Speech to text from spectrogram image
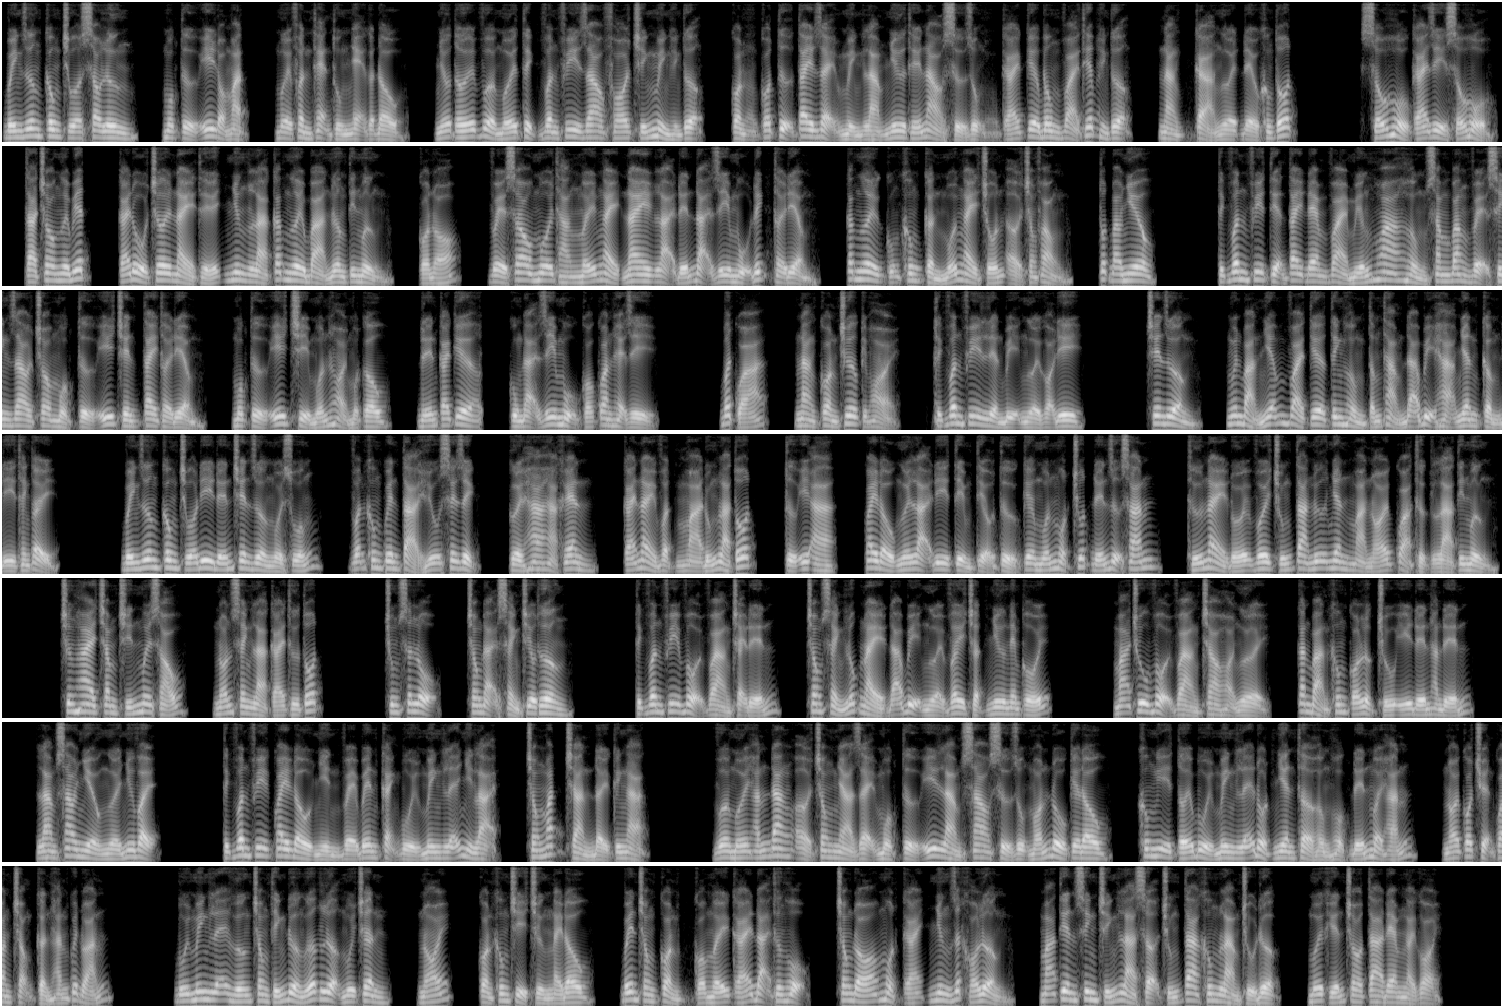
Bình Dương công chúa sau lưng, mục tử y đỏ mặt, mười phần thẹn thùng nhẹ gật đầu, nhớ tới vừa mới tịch Vân Phi giao phó chính mình hình tượng, còn có tự tay dạy mình làm như thế nào sử dụng cái kia bông vải thiếp hình tượng, nàng cả người đều không tốt. Xấu hổ cái gì xấu hổ, ta cho ngươi biết, cái đồ chơi này thế nhưng là các ngươi bà nương tin mừng, có nó, về sau mỗi tháng mấy ngày nay lại đến đại di mục đích thời điểm, các ngươi cũng không cần mỗi ngày trốn ở trong phòng, tốt bao nhiêu. Tịch Vân Phi tiện tay đem vài miếng hoa hồng xăm băng vệ sinh giao cho Mục tử y trên tay thời điểm, Mục tử y chỉ muốn hỏi một câu, đến cái kia, cùng đại di mụ có quan hệ gì? Bất quá, nàng còn chưa kịp hỏi, Tịch Vân Phi liền bị người gọi đi. Trên giường, nguyên bản nhiễm vài tia tinh hồng tấm thảm đã bị hạ nhân cầm đi thanh tẩy. Bình Dương công chúa đi đến trên giường ngồi xuống, vẫn không quên tả hữu xê dịch, cười ha hả khen, cái này vật mà đúng là tốt, tử y à, quay đầu ngươi lại đi tìm tiểu tử kia muốn một chút đến dự sẵn, thứ này đối với chúng ta nữ nhân mà nói quả thực là tin mừng. chương 296, nón xanh là cái thứ tốt. Trung sân lộ, trong đại sảnh chiêu thương. Tịch Vân Phi vội vàng chạy đến, trong sảnh lúc này đã bị người vây chật như nêm cối. Mã Chu vội vàng chào hỏi người, căn bản không có lực chú ý đến hắn đến. Làm sao nhiều người như vậy? Tịch Vân Phi quay đầu nhìn về bên cạnh Bùi Minh Lễ nhìn lại, trong mắt tràn đầy kinh ngạc. Vừa mới hắn đang ở trong nhà dạy một tử y làm sao sử dụng món đồ kia đâu, không nghĩ tới Bùi Minh Lễ đột nhiên thở hồng hộc đến mời hắn, nói có chuyện quan trọng cần hắn quyết đoán. Bùi Minh Lễ hướng trong thính đường ước lượng mũi chân, nói, còn không chỉ chừng này đâu, bên trong còn có mấy cái đại thương hộ, trong đó một cái nhưng rất khó lường, Mã Tiên Sinh chính là sợ chúng ta không làm chủ được, mới khiến cho ta đem ngài gọi.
